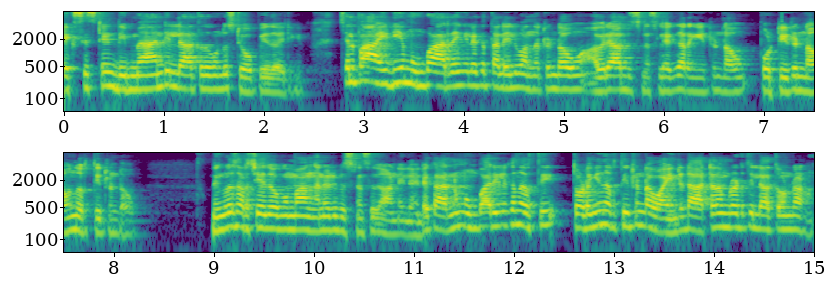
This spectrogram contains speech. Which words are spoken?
എക്സിസ്റ്റിംഗ് ഡിമാൻഡ് ഇല്ലാത്തത് കൊണ്ട് സ്റ്റോപ്പ് ചെയ്തായിരിക്കും ചിലപ്പോൾ ഐഡിയ മുമ്പ് ആരുടെയെങ്കിലുമൊക്കെ തലയിൽ വന്നിട്ടുണ്ടാവും അവർ ആ ബിസിനസ്സിലേക്ക് ഇറങ്ങിയിട്ടുണ്ടാവും പൊട്ടിയിട്ടുണ്ടാവും നിർത്തിയിട്ടുണ്ടാവും. നിങ്ങൾ സെർച്ച് ചെയ്ത് നോക്കുമ്പോൾ അങ്ങനെ ഒരു ബിസിനസ് കാണില്ല. അതിന്റെ കാരണം മുമ്പ് ആരെങ്കിലുമൊക്കെ നിർത്തി തുടങ്ങി നിർത്തിയിട്ടുണ്ടാവും. അതിന്റെ ഡാറ്റ നമ്മുടെ അടുത്ത് ഇല്ലാത്തതുകൊണ്ടാണ്.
